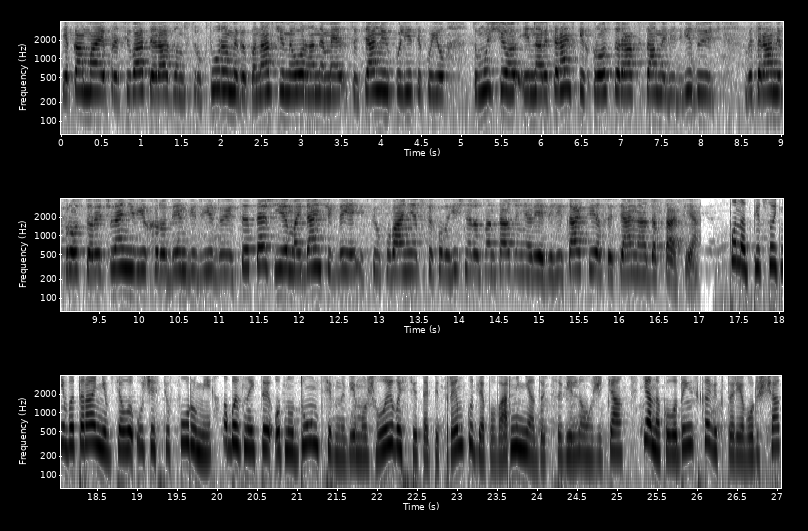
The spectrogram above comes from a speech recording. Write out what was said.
яка має працювати разом з структурами, виконавчими органами, соціальною політикою, тому що і на ветеранських просторах саме відвідують ветерани простори, членів їх родин відвідують. Це теж є майданчик, де є і спілкування, психологічне розвантаження, реабілітація, соціальна адаптація. Понад півсотні ветеранів взяли участь у форумі, аби знайти однодумців, нові можливості та підтримку для повернення до цивільного життя. Яна Колодинська, Вікторія Ворощак,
